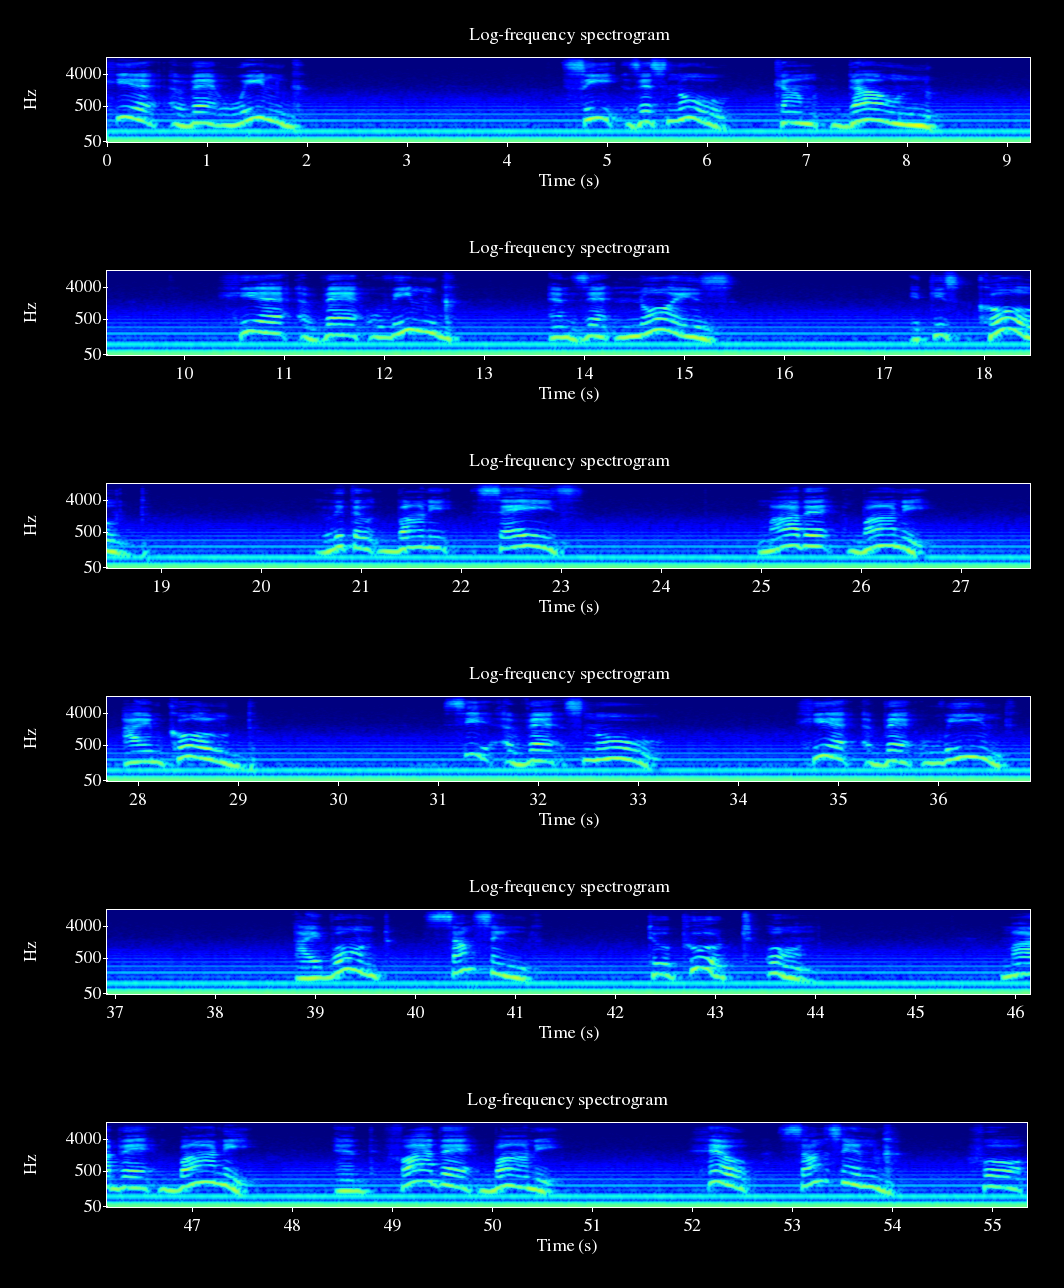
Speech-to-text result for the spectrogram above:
Hear the wind. See the snow come down. Hear the wind and the noise. It is cold. Little bunny says. Mother Bunny, I am cold. See the snow. Hear the wind. I want something to put on. Mother Bunny and Father Bunny have something for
